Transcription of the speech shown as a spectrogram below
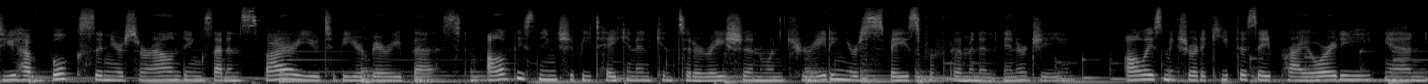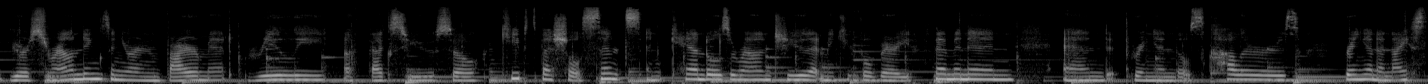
Do you have books in your surroundings that inspire you to be your very best? All of these things should be taken in consideration when creating your space for feminine energy. Always make sure to keep this a priority, and your surroundings and your environment really affects you. So, keep special scents and candles around you that make you feel very feminine and bring in those colors, bring in a nice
